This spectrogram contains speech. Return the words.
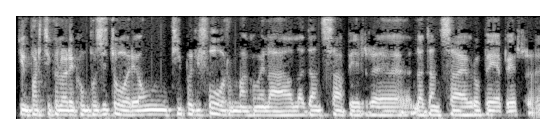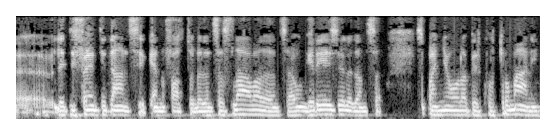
di un particolare compositore o un tipo di forma come la, la, danza, per, la danza, europea per uh, le differenti danze che hanno fatto, la danza slava, la danza ungherese, la danza spagnola per quattro mani.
